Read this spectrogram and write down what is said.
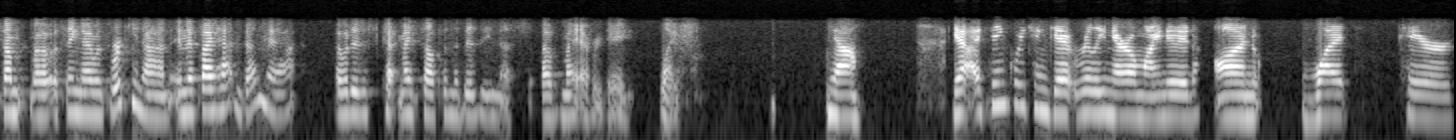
some uh, a thing I was working on. And if I hadn't done that, I would have just kept myself in the busyness of my everyday life. Yeah. Yeah, I think we can get really narrow minded on what care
